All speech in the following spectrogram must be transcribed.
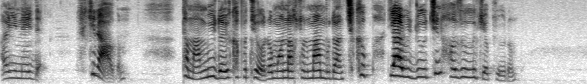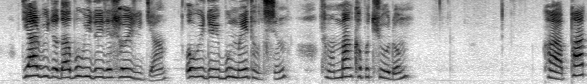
ay neydi? Fikir aldım. Tamam videoyu kapatıyorum. Ondan sonra ben buradan çıkıp diğer video için hazırlık yapıyorum. Diğer videoda bu videoyu da söyleyeceğim. O videoyu bulmaya çalışın. Tamam ben kapatıyorum. 그 아팠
